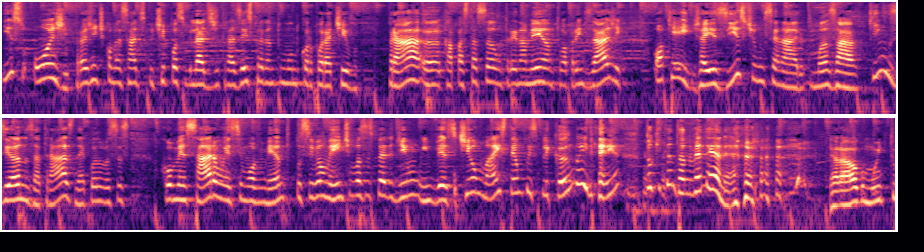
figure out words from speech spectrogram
Isso hoje, para a gente começar a discutir possibilidades de trazer isso para dentro do mundo corporativo, para uh, capacitação, treinamento, aprendizagem, ok, já existe um cenário, mas há 15 anos atrás, né, quando vocês começaram esse movimento, possivelmente vocês perdiam, investiam mais tempo explicando a ideia do que tentando vender, né? Era algo muito,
